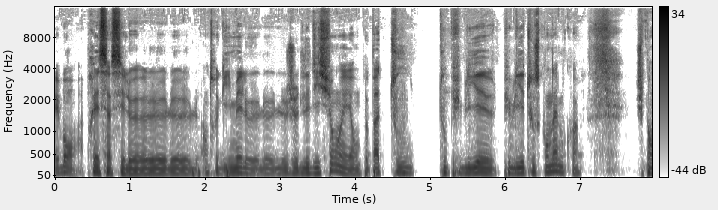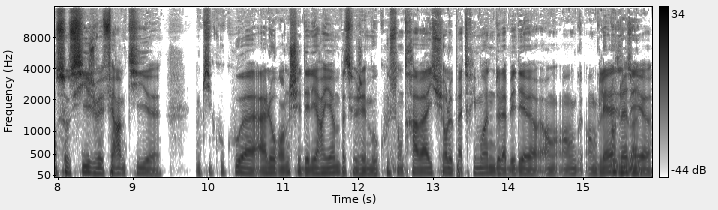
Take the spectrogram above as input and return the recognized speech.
Mais bon, après ça c'est le, le- le- entre guillemets le, le- le jeu de l'édition et on peut pas tout tout publier publier tout ce qu'on aime, quoi. Je pense aussi, je vais faire un petit euh, un petit coucou à, à Laurent de chez Delirium parce que j'aime beaucoup son travail sur le patrimoine de la BD euh, anglaise. Anglaise, mais, ouais. euh,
